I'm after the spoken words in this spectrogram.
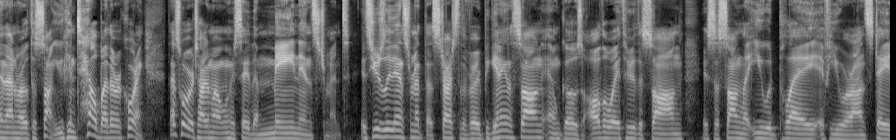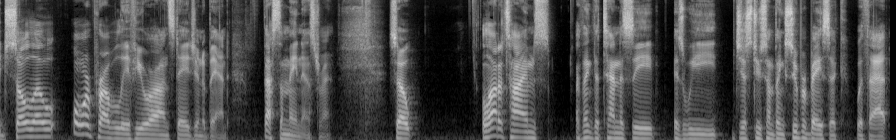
and then wrote the song. You can tell by the recording. That's what we're talking about when we say the main instrument. It's usually the instrument that starts at the very beginning of the song and goes all the way through the song. It's a song that you would play if you were on stage solo or probably if you were on stage in a band. That's the main instrument. So, a lot of times, I think the tendency is we just do something super basic with that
